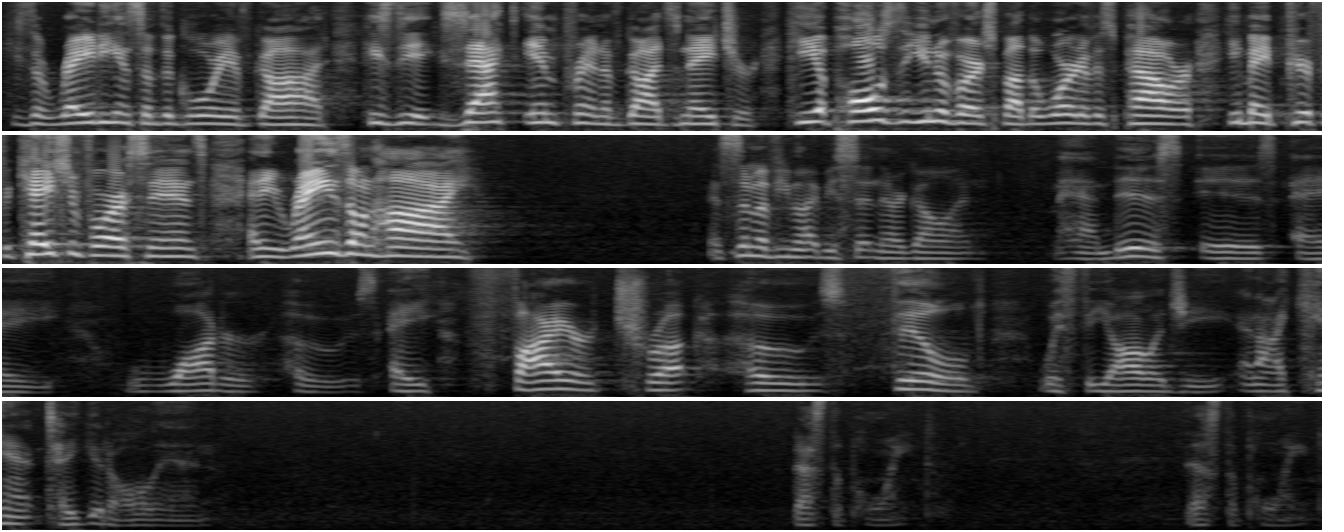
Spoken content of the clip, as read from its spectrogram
He's the radiance of the glory of God. He's the exact imprint of God's nature. He upholds the universe by the word of his power. He made purification for our sins, and he reigns on high. And some of you might be sitting there going, man, this is a water hose, a fire truck hose filled with theology, and I can't take it all in. That's the point. That's the point.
